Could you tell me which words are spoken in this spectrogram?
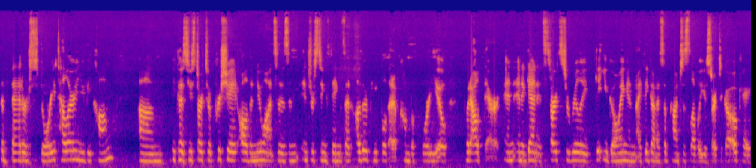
the better storyteller you become um, because you start to appreciate all the nuances and interesting things that other people that have come before you put out there. And, and again, it starts to really get you going. And I think on a subconscious level, you start to go, okay,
